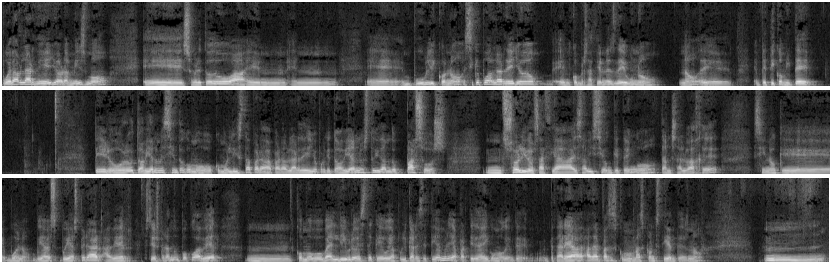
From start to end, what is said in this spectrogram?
pueda hablar de ello ahora mismo, eh, sobre todo en eh, en público, ¿no? Sí que puedo hablar de ello en conversaciones de uno, ¿no? en petit comité, pero todavía no me siento como, como lista para, para, hablar de ello porque todavía no estoy dando pasos sólidos hacia esa visión que tengo tan salvaje, sino que, bueno, voy a, voy a esperar a ver, estoy esperando un poco a ver mmm, cómo va el libro este que voy a publicar en septiembre y a partir de ahí como que empezaré a, dar pasos como más conscientes, ¿no? Mm,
